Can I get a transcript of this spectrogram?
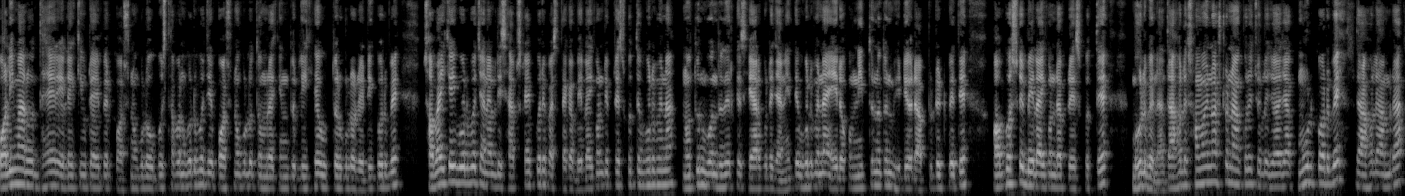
পলিমার অধ্যায়ের এলএকিউ টাইপের প্রশ্নগুলো উপস্থাপন করব। যে প্রশ্নগুলো তোমরা কিন্তু লিখে উত্তরগুলো রেডি করবে। সবাইকেই বলব চ্যানেলটি সাবস্ক্রাইব করে পাশে থাকা বেল আইকনটি প্রেস করতে ভুলবে না। নতুন বন্ধুদেরকে শেয়ার করে জানিয়ে ভুলবে না। এরকম নিত্য নতুন ভিডিওর আপ টু ডেট পেতে অবশ্যই বেল আইকনটা প্রেস করতে ভুলবে না। তাহলে সময় নষ্ট না করে চলে যাওয়া যাক মূল পর্বে। তাহলে আমরা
